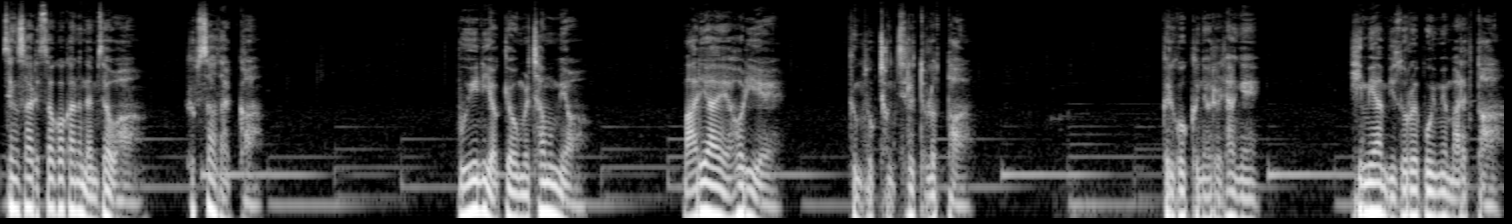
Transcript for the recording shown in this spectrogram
생살이 썩어가는 냄새와 흡사하달까. 부인이 역겨움을 참으며 마리아의 허리에 금속 장치를 둘렀다. 그리고 그녀를 향해 희미한 미소를 보이며 말했다.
